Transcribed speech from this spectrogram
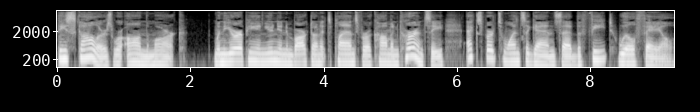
these scholars were on the mark. When the European Union embarked on its plans for a common currency, experts once again said the feat will fail.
